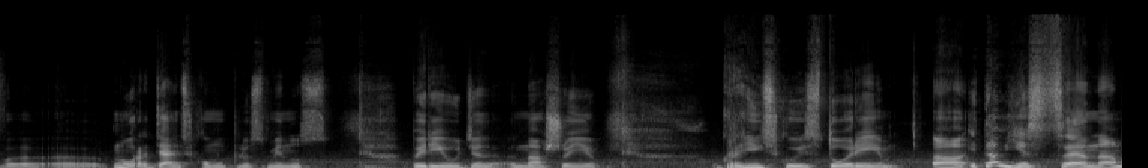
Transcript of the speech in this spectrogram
в е, ну, радянському плюс-мінус періоді нашої української історії. А, і там є сцена,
